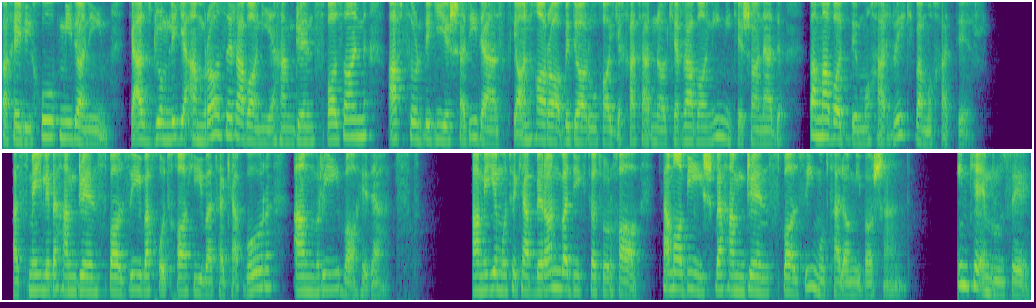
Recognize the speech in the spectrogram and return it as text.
و خیلی خوب می‌دانیم که از جمله امراض روانی همجنس بازان افسردگی شدید است که آنها را به داروهای خطرناک روانی میکشاند و مواد محرک و مخدر پس میل به همجنس بازی و خودخواهی و تکبر امری واحد است همه متکبران و دیکتاتورها کما بیش به همجنس بازی مبتلا می باشند اینکه امروزه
